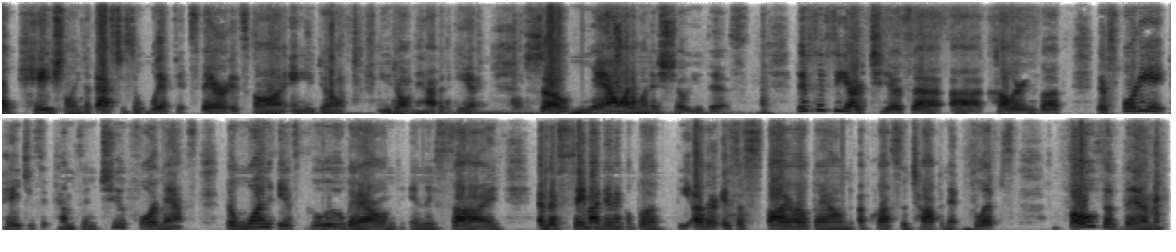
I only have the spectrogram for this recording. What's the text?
occasionally, but that's just a whiff. It's there, it's gone, and you don't you don't have it again. So now I want to show you this. This is the Arteza uh, coloring book. There's 48 pages. It comes in two formats. The one is glue bound in the side, and the same identical book. The other is a spiral bound across the top, and it flips. Both of them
